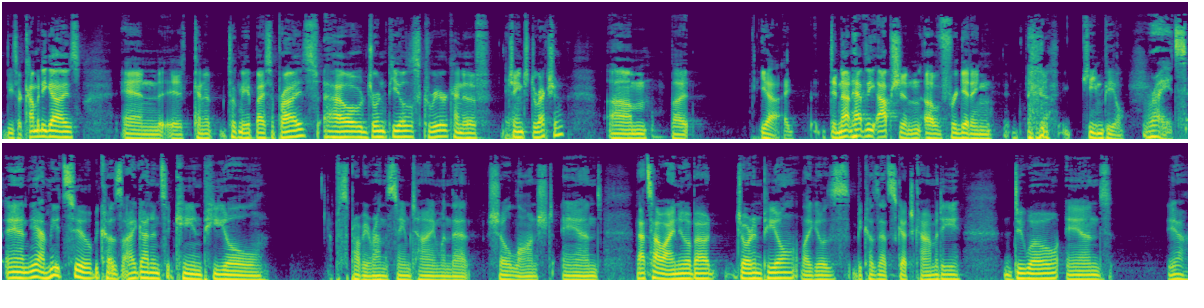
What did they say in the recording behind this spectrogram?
these are comedy guys, and it kind of took me by surprise how Jordan Peele's career kind of changed direction. Um, but yeah, I did not have the option of forgetting Key and Peele. Right. And yeah, me too, because I got into Key and Peele it was probably around the same time when that show launched. And that's how I knew about Jordan Peele. Like it was because that sketch comedy duo. And yeah,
